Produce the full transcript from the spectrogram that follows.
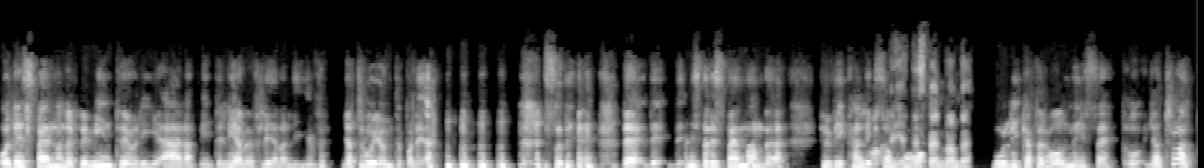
och det är spännande för min teori är att vi inte lever flera liv. Jag tror ju inte på det. så det, det, det, visst är det spännande hur vi kan liksom ja, ha olika förhållningssätt. Och jag tror att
